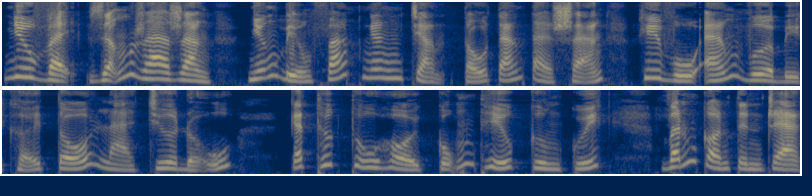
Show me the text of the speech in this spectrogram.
Như vậy dẫn ra rằng những biện pháp ngăn chặn tẩu tán tài sản khi vụ án vừa bị khởi tố là chưa đủ. cách thức thu hồi cũng thiếu cương quyết. Vẫn còn tình trạng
